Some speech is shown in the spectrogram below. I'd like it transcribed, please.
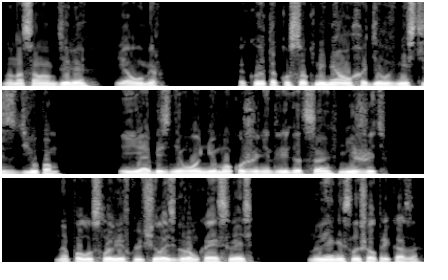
Но на самом деле я умер. Какой-то кусок меня уходил вместе с Дьюпом, и я без него не мог уже ни двигаться, ни жить. На полусловие включилась громкая связь, но я не слышал приказа.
